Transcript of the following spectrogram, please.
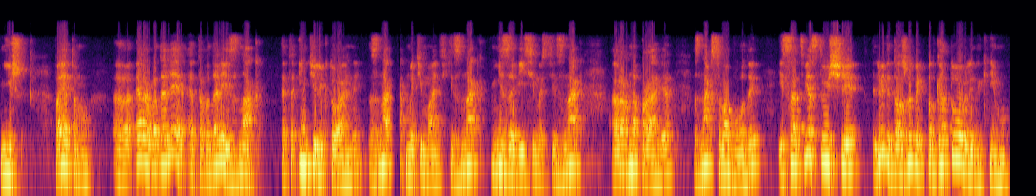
нише. Поэтому э, эра Водолея – это Водолей знак, это интеллектуальный, знак математики, знак независимости, знак равноправия, знак свободы. И соответствующие люди должны быть подготовлены к нему.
